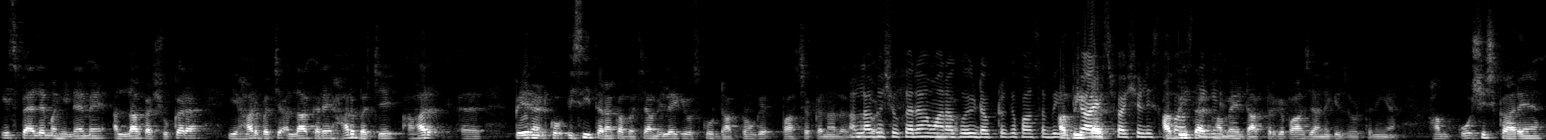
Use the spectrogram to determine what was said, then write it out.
इस पहले महीने में अल्लाह का शुक्र है ये हर बच्चे अल्लाह करे हर बच्चे हर पेरेंट को इसी तरह का बच्चा मिले कि उसको डॉक्टरों के पास चक्कर ना लगा अल्लाह का शुक्र है हमारा हाँ। कोई डॉक्टर के पास अभी, अभी तक हमें डॉक्टर के पास जाने की ज़रूरत नहीं है। हम कोशिश कर रहे हैं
